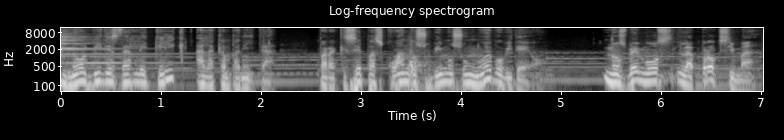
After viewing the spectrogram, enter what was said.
y no olvides darle clic a la campanita para que sepas cuando subimos un nuevo video. Nos vemos la próxima.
